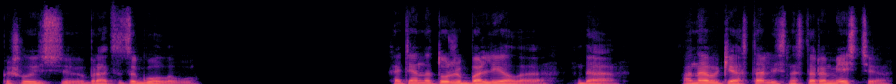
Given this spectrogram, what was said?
Пришлось браться за голову. Хотя она тоже болела, да, а навыки остались на старом месте?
